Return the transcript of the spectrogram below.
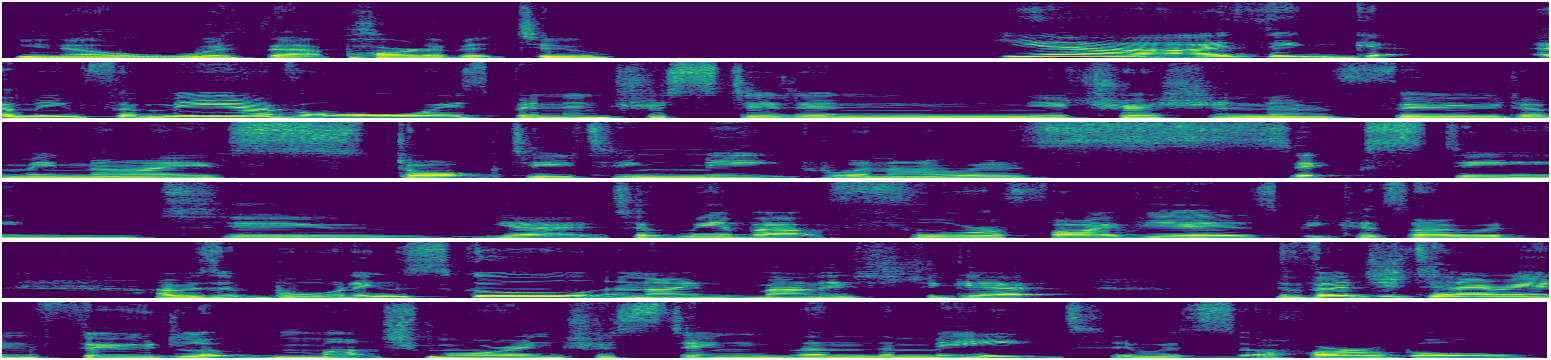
you know, with that part of it too? Yeah, I think I mean, for me, I've always been interested in nutrition and food. I mean, I stopped eating meat when I was 16 to, yeah, it took me about four or five years because I would, I was at boarding school and I managed to get the vegetarian food looked much more interesting than the meat. It was a horrible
